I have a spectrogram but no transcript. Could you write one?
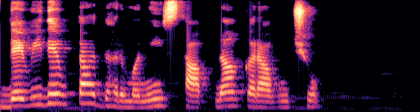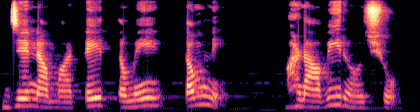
દેવી દેવતા ધર્મની સ્થાપના કરાવું છું, જેના માટે તમે તમને ભણાવી રહ્યો છો.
